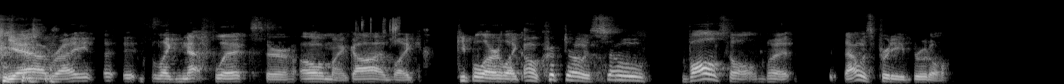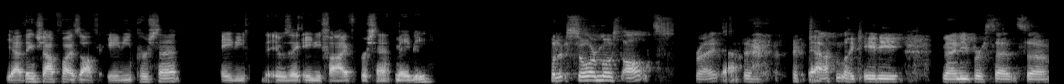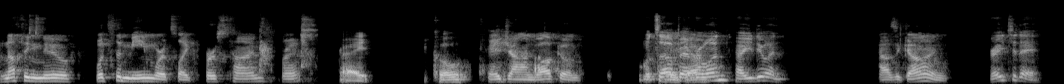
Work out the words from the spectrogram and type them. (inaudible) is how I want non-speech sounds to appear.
Yeah, (laughs) right. Uh, it's like Netflix or oh my god, like people are like, "Oh, crypto is so volatile," but that was pretty brutal. Yeah, I think Shopify's off 80%. 80 it was like 85% maybe. But so are most alts, right? Yeah. They're, (laughs) they're Yeah. down like 80, 90%. So nothing new. What's the meme where it's like first time, right? Right. cool. Hey John, welcome. What's up, Joe. everyone? How you doing? How's it going? Great today.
